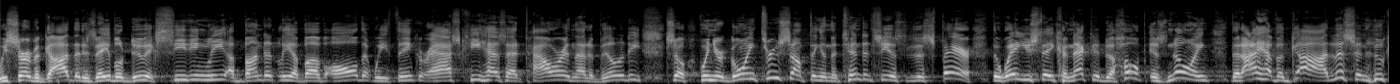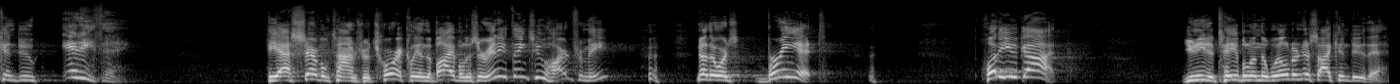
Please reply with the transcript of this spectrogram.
We serve a God that is able to do exceedingly abundantly above all that we think or ask. He has that power and that ability. So when you're going through something and the tendency is to despair, the way you stay connected to hope is knowing that I have a God, listen, who can do anything. He asked several times rhetorically in the Bible, Is there anything too hard for me? in other words, bring it. what do you got? You need a table in the wilderness? I can do that.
